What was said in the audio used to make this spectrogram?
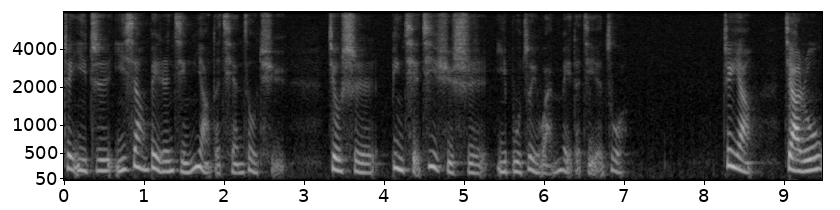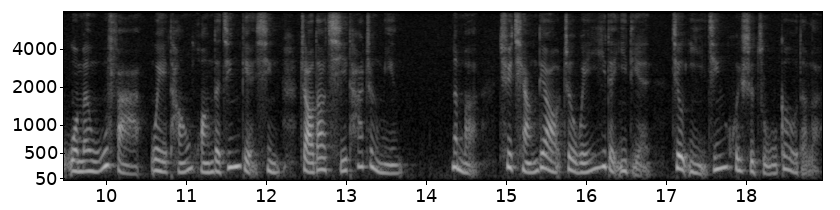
这一支一向被人敬仰的前奏曲，就是并且继续是一部最完美的杰作。这样，假如我们无法为唐皇的经典性找到其他证明，那么去强调这唯一的一点就已经会是足够的了，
